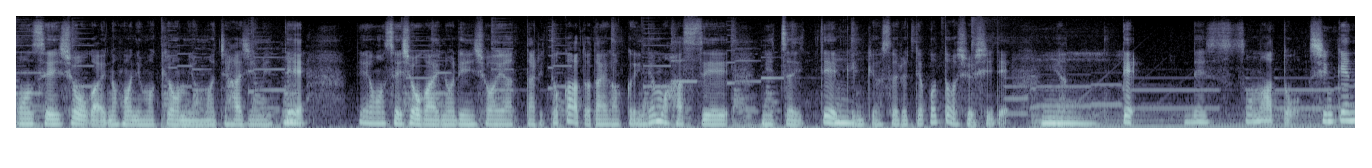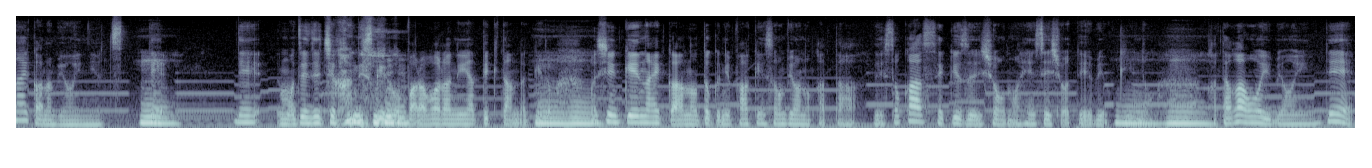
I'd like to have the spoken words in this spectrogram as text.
音声障害の方にも興味を持ち始めて、で音声障害の臨床をやったりとかあと大学院でも発声について研究するっていうことを修士でやって、でその後神経内科の病院に移って、でもう全然違うんですけど バラバラにやってきたんだけど、まあ神経内科の特にパーキンソン病の方ですとか脊髄症の変性症っていう病気の方が多い病院で、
